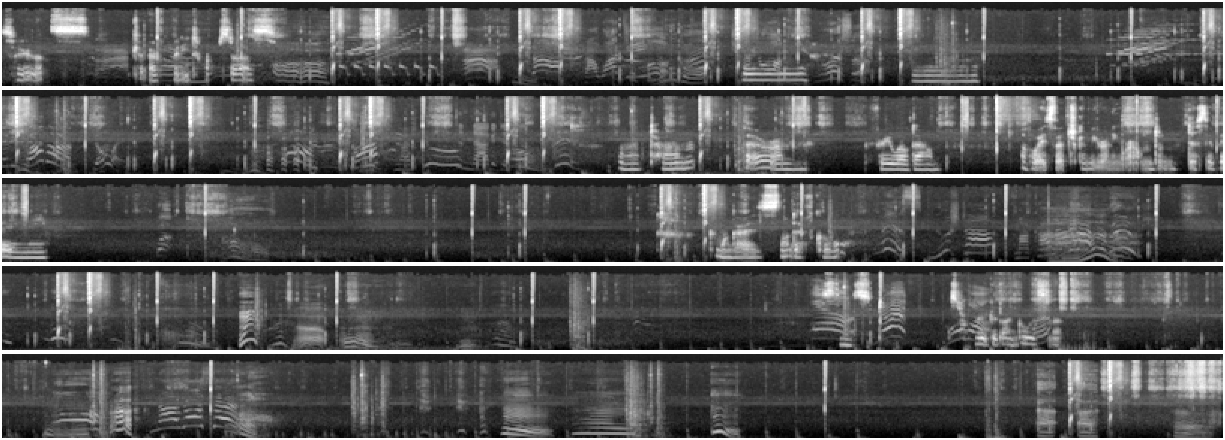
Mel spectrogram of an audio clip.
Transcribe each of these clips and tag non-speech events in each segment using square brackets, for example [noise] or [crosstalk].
So let's get everybody to upstairs. Three, uh, turn their um, free will down. Otherwise they're just going to be running around and disobeying me. Come on guys, it's not difficult. Oh, mm. It's a really good angle, isn't it? Oh. Hmm. Um. Hmm. Uh, uh. Oh,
